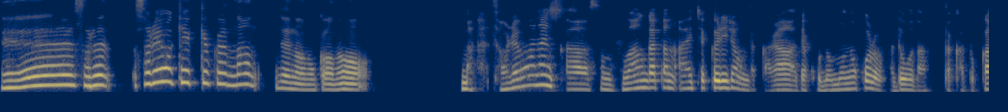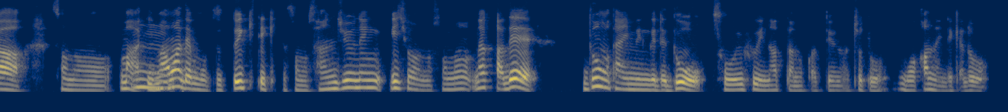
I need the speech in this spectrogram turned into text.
えー、それ、それは結局なんでなのかな？まあ、それはなんか、その不安型の愛着理論だから、じゃあ子供の頃がどうだったかとか、その、まあうん今までもずっと生きてきたその30年以上のその中で、どのタイミングでどうそういう風になったのかっていうのはちょっとわかんないんだけど、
